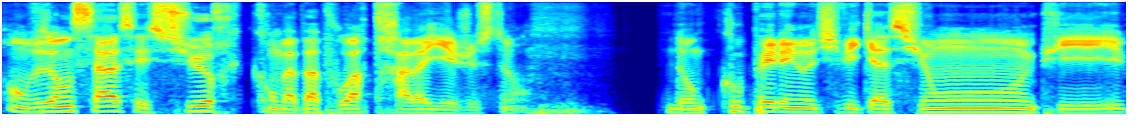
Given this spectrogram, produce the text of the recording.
en faisant ça, c'est sûr qu'on va pas pouvoir travailler justement. Donc couper les notifications, puis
